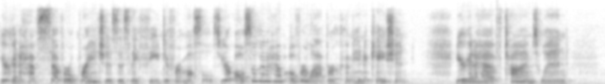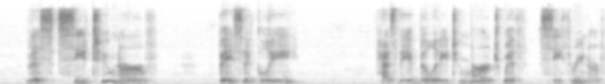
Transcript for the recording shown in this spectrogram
you're going to have several branches as they feed different muscles. You're also going to have overlap or communication. You're going to have times when this C2 nerve basically has the ability to merge with C3 nerve.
